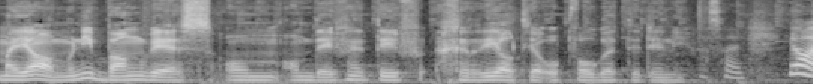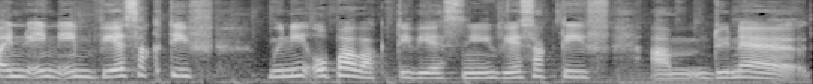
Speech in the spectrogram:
maar ja, moenie bang wees om om definitief gereeld jou opvolge te doen nie. Ja, en en en wees aktief. Moenie ophou aktief wees nie. Wees aktief. Um, doen 'n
